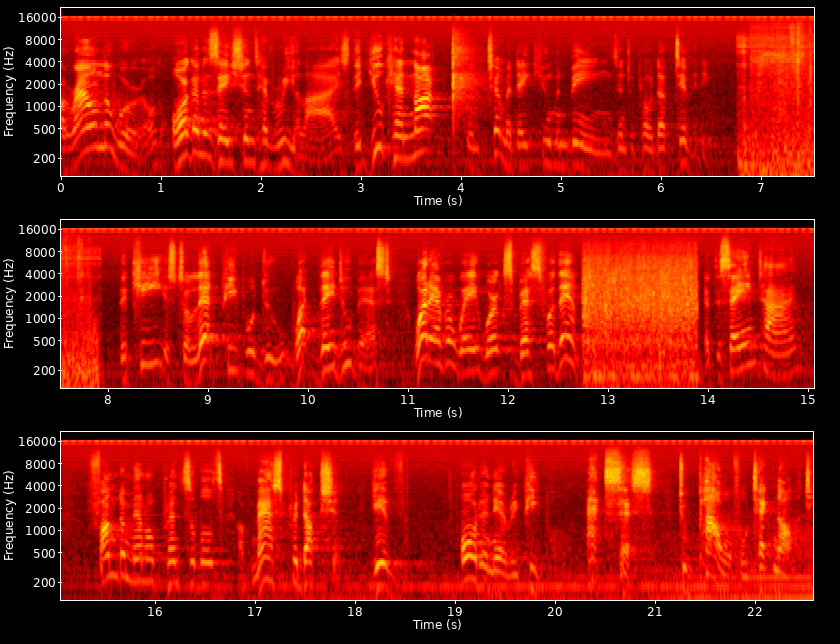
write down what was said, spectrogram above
Around the world, organizations have realized that you cannot intimidate human beings into productivity. The key is to let people do what they do best, whatever way works best for them. At the same time, fundamental principles of mass production give ordinary people access to powerful technology.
